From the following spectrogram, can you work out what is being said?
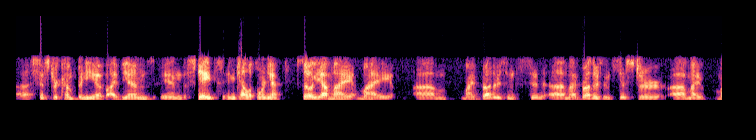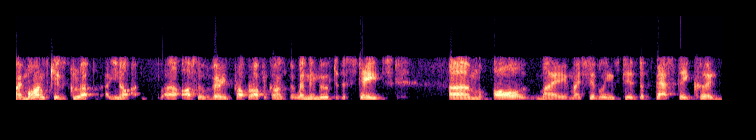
a sister company of IBM's in the states in California. So yeah, my my um, my brothers and uh, my brothers and sister, uh, my my mom's kids grew up, you know, uh, also very proper Afrikaans. But when they moved to the states, um, all my my siblings did the best they could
